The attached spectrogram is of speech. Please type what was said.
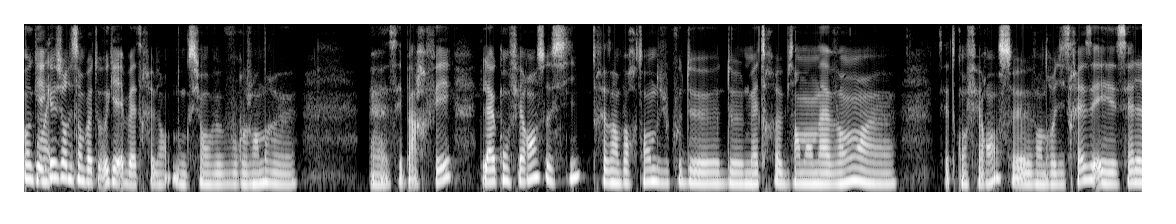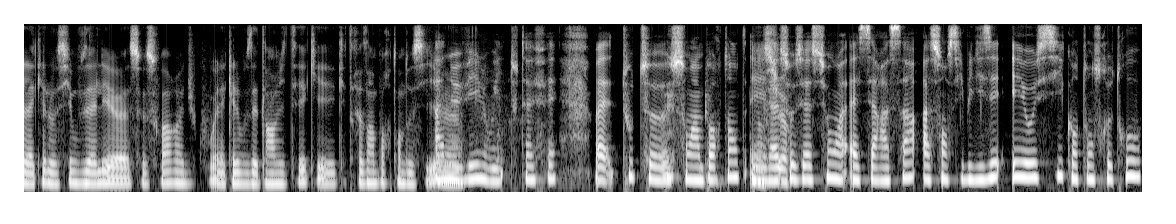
Ok, Ouais. que sur 10 en Poitou. Ok, bah, très bien. Donc si on veut vous rejoindre, euh, euh, c'est parfait. La conférence aussi, très important du coup de, de le mettre bien en avant, euh, cette conférence, euh, vendredi 13, et celle à laquelle aussi vous allez euh, ce soir, euh, du coup, à laquelle vous êtes invité, qui est, qui est très importante aussi. À. Neuville, oui, tout à fait. Bah, toutes sont importantes et l'association, elle sert à ça, à sensibiliser et aussi quand on se retrouve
